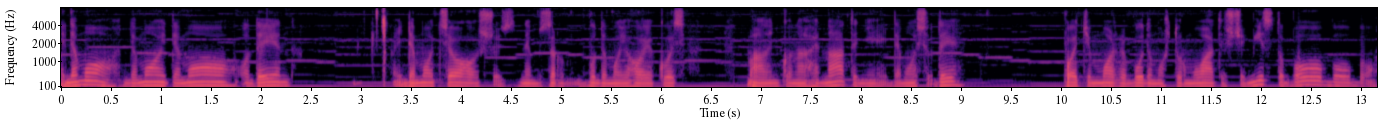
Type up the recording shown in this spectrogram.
Йдемо, йдемо, йдемо, один. Йдемо цього, щось з ним будемо його якось маленько нагинати, ні, йдемо сюди. Потім, може, будемо штурмувати ще місто, бо-бо-бо.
